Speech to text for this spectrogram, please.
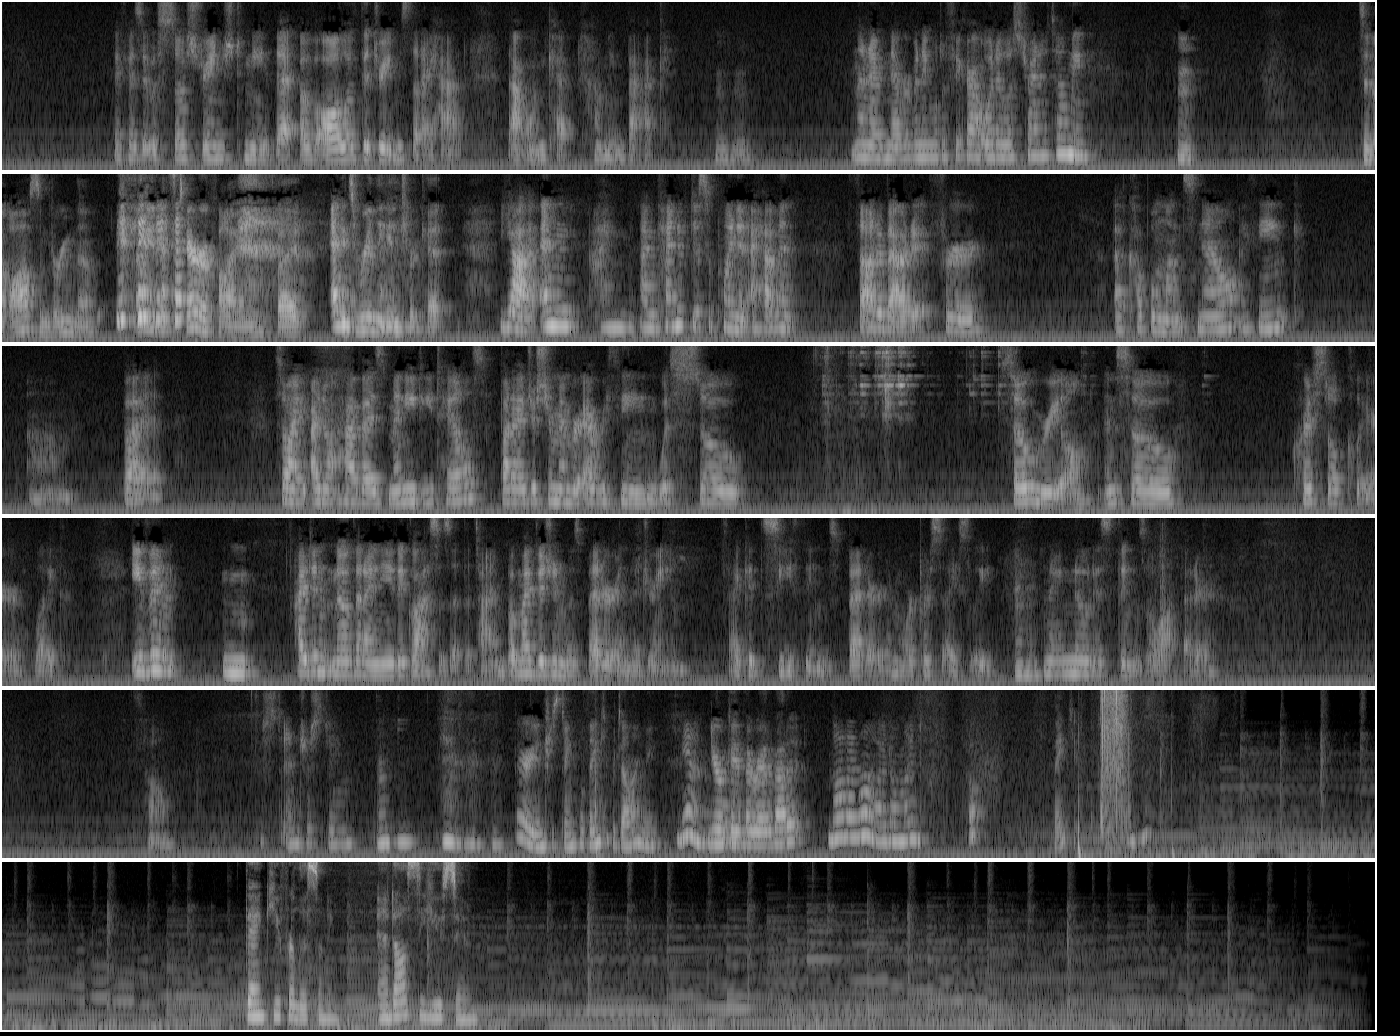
because it was so strange to me that of all of the dreams that I had that one kept coming back Mhm. and I've never been able to figure out what it was trying to tell me It's an awesome dream, though. I mean, it's terrifying, but And- it's really intricate. Yeah, and I'm I'm kind of disappointed. I haven't thought about it for a couple months now, I think. Um, but so I, I don't have as many details, but I just remember everything was so so real and so crystal clear. Like even I didn't know that I needed glasses at the time, but my vision was better in the dream. I could see things better and more precisely, Mhm. and I noticed things a lot better. So, just interesting. Mm-hmm. Very interesting. Well, thank you for telling me. Yeah. no You're okay if. I read about it? No, no, no. I don't mind. Oh, thank you. Thank you for listening, and I'll see you soon.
